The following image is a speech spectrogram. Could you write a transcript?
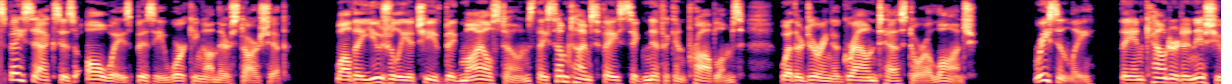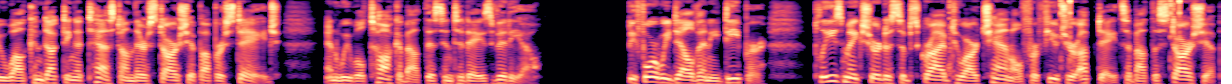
SpaceX is always busy working on their Starship. While they usually achieve big milestones, they sometimes face significant problems, whether during a ground test or a launch. Recently, they encountered an issue while conducting a test on their Starship upper stage, and we will talk about this in today's video. Before we delve any deeper, please make sure to subscribe to our channel for future updates about the Starship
